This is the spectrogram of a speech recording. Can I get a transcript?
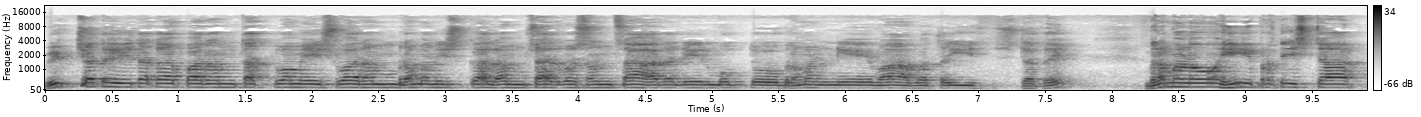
वीक्षते ततः परं तत्त्वमेश्वरं भ्रमनिष्कलं सर्वसंसारनिर्मुक्तो ब्रह्मण्येवावतिष्ठते। ब्रह्मणो हि प्रतिष्ठा,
